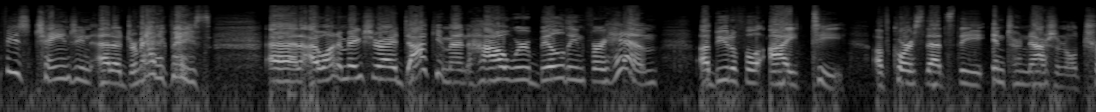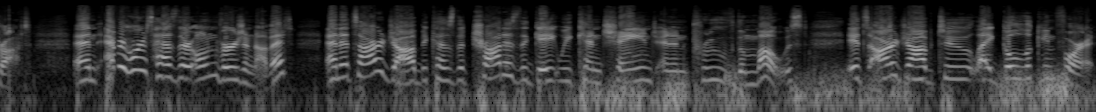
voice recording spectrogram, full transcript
Raphi's changing at a dramatic pace. And I want to make sure I document how we're building for him a beautiful IT. Of course, that's the international trot. And every horse has their own version of it. And it's our job because the trot is the gait we can change and improve the most. It's our job to like go looking for it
